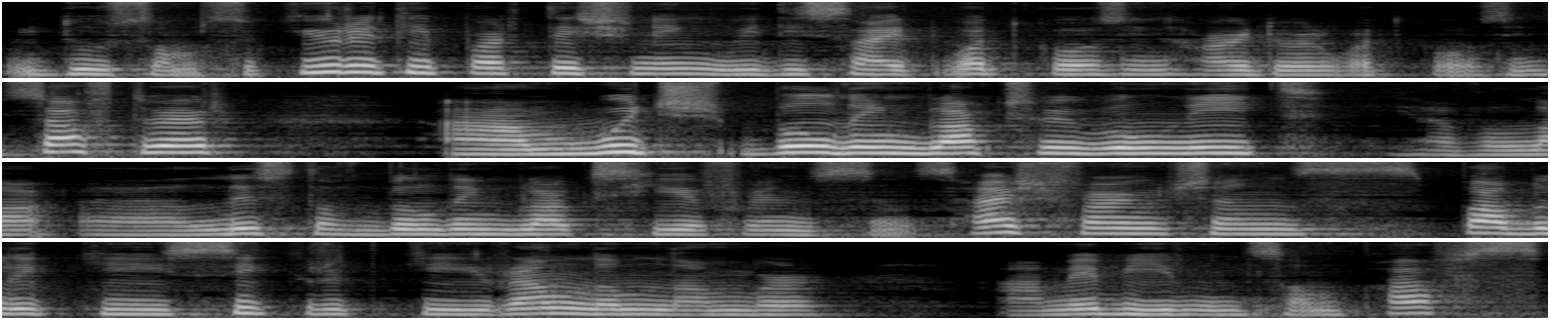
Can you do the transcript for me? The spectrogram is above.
We do some security partitioning. We decide what goes in hardware, what goes in software, um, which building blocks we will need. We have a uh, list of building blocks here, for instance, hash functions, public key, secret key, random number, uh, maybe even some PUFs.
